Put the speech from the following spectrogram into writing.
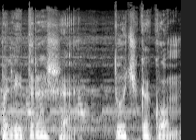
Политраша.ком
